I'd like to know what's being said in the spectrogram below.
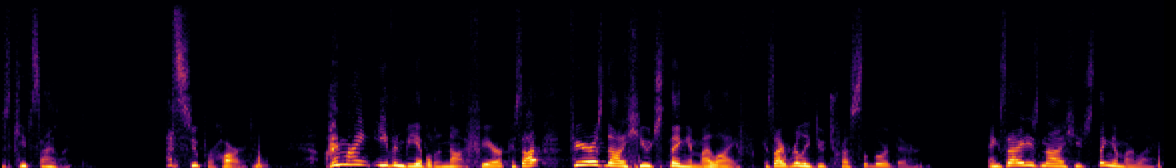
Just keep silent. That's super hard. I might even be able to not fear because fear is not a huge thing in my life because I really do trust the Lord there. Anxiety is not a huge thing in my life.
